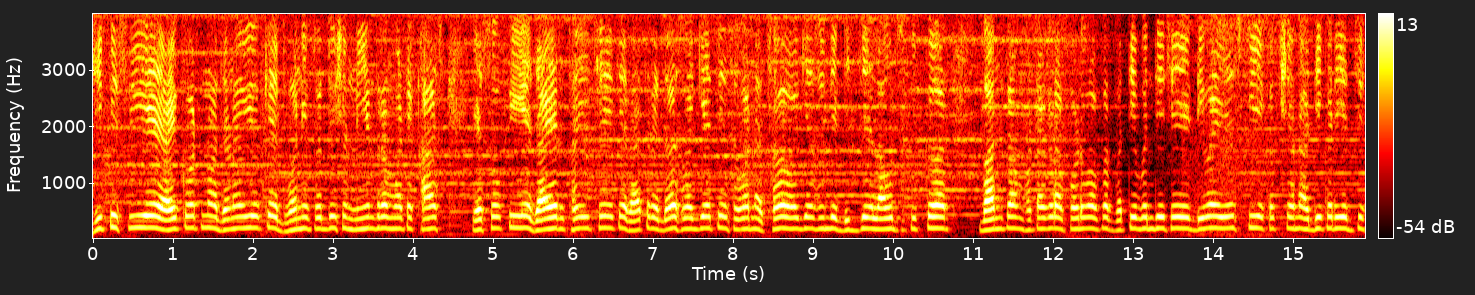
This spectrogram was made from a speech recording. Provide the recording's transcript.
જીપીસીએ હાઈકોર્ટનો જણાવ્યું કે ધ્વનિ પ્રદૂષણ નિયંત્રણ માટે ખાસ એસઓપીએ જાહેર થઈ છે કે રાત્રે દસ વાગ્યાથી સવારના છ વાગ્યા સુધી ડીજે, લાઉડસ્પીકર, બાંધકામ ફટાકડા ફોડવા પર પ્રતિબંધી છે. ડીવાયએસપીએ કક્ષાના અધિકારીએ જ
